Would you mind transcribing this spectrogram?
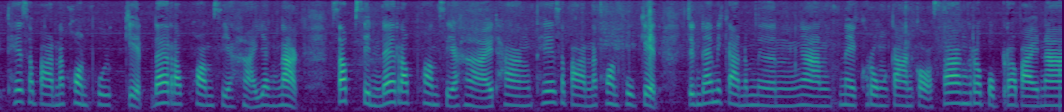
ตเทศบาลนครภูเก็ตได้รับความเสียหายอย่างหนัก ทรัพย์สินได้รับความเสียหายทางเทศบาลนครภูเก็ต จึงได้มีการดำเนินงานในโครงการก่อสร้างระบบระบายน้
